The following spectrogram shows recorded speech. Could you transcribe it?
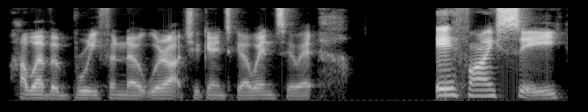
however brief a note we're actually going to go into it, if I see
